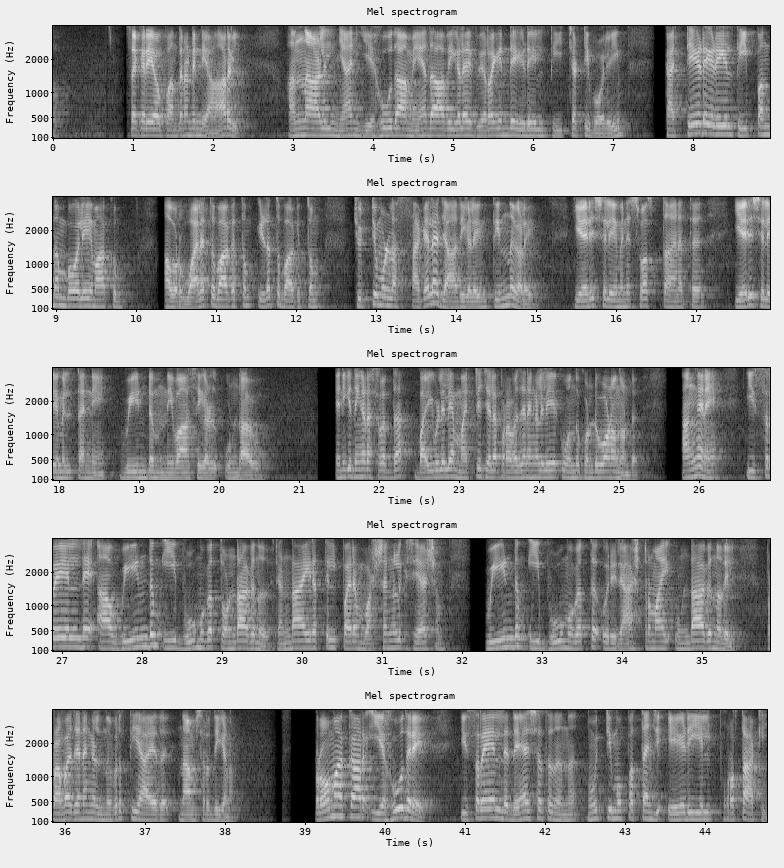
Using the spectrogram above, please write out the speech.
സെക്രിയാവ് പന്ത്രണ്ടിന്റെ ആറിൽ അന്നാളിൽ ഞാൻ യഹൂദ മേധാവികളെ വിറകിന്റെ ഇടയിൽ തീച്ചട്ടി പോലെയും കറ്റയുടെ ഇടയിൽ തീപ്പന്തം പോലെയുമാക്കും. അവർ വലത്തു ഭാഗത്തും ഇടത്തു ഭാഗത്തും ചുറ്റുമുള്ള സകല ജാതികളെയും തിന്നുകളയും. യരുശലേമിന് സ്വസ്ഥാനത്ത് യരുശലേമിൽ തന്നെ വീണ്ടും നിവാസികൾ ഉണ്ടാകും. എനിക്ക് നിങ്ങളുടെ ശ്രദ്ധ ബൈബിളിലെ മറ്റ് ചില പ്രവചനങ്ങളിലേക്ക് ഒന്ന് കൊണ്ടുപോകണമെന്നുണ്ട്. അങ്ങനെ ഇസ്രയേലിന്റെ ആ വീണ്ടും ഈ ഭൂമുഖത്തുണ്ടാകുന്നത് രണ്ടായിരത്തിൽ പരം വർഷങ്ങൾക്ക് ശേഷം വീണ്ടും ഈ ഭൂമുഖത്ത് ഒരു രാഷ്ട്രമായി ഉണ്ടാകുന്നതിൽ പ്രവചനങ്ങൾ നിവൃത്തിയായത് നാം ശ്രദ്ധിക്കണം. റോമാക്കാർ യഹൂദരെ ഇസ്രയേലിന്റെ ദേശത്ത് നിന്ന് നൂറ്റി മുപ്പത്തഞ്ച് എ ഡിയിൽ പുറത്താക്കി.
